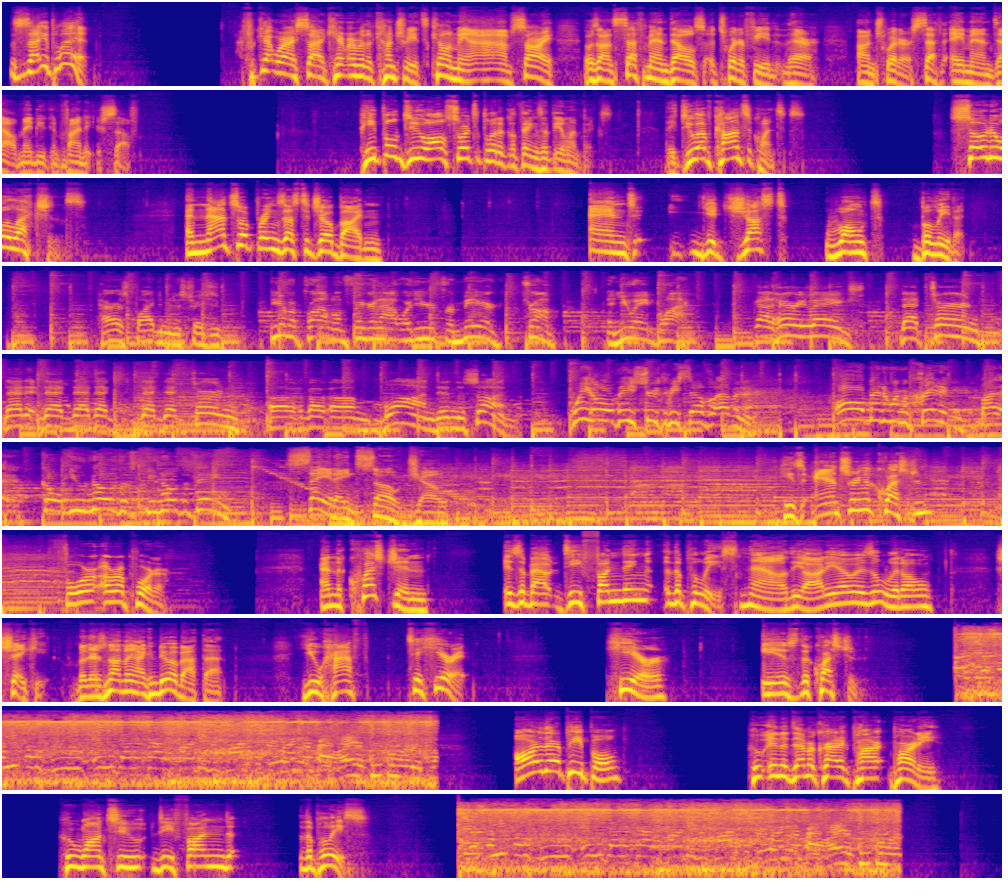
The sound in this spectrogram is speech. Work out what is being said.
This is how you play it. Forget where I saw. I can't remember the country. It's killing me. I, am sorry. It was on Seth Mandel's uh, Twitter feed there on Twitter. Seth A. Mandel. Maybe you can find it yourself. People do all sorts of political things at the Olympics. They do have consequences. So do elections. And that's what brings us to Joe Biden. And you just won't believe it. Harris Biden administration. You have a problem figuring out whether you're for me or Trump, and you ain't black. Got hairy legs that turn that that that that that that turn uh, um, blonde in the sun. We hold these truths to be self-evident. All men and women created by the go. You know the you know the thing. Say it ain't so, Joe. He's answering a question for a reporter. And the question is about defunding the police. Now, the audio is a little shaky, but there's nothing I can do about that. You have to hear it. Here is the question. Are there people who in the Democratic Party who want to defund the police?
